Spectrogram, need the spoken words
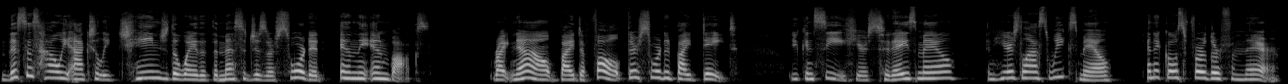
This is how we actually change the way that the messages are sorted in the inbox. Right now, by default, they're sorted by date. You can see here's today's mail, and here's last week's mail, and it goes further from there.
